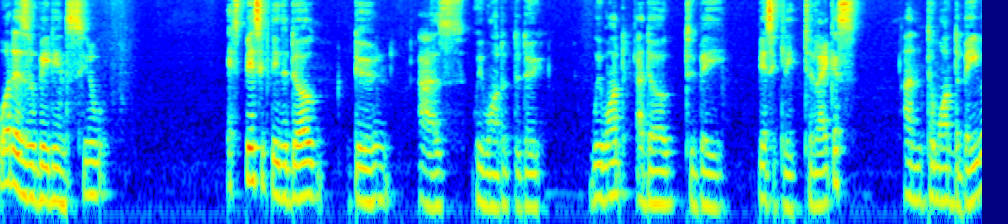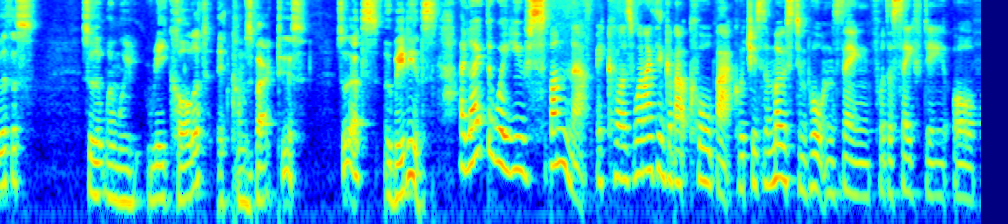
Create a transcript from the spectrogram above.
what is obedience? You know it's basically the dog doing as we want it to do. We want a dog to be basically to like us and to want to be with us so that when we recall it it comes back to us. So that's obedience. I like the way you've spun that because when I think about callback, which is the most important thing for the safety of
